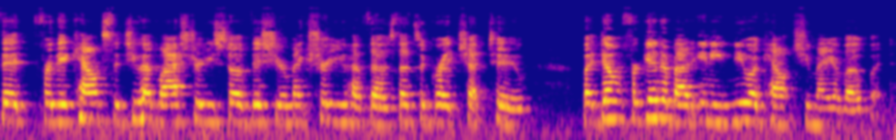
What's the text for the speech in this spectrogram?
that for the accounts that you had last year, you still have this year. Make sure you have those. That's a great check too. But don't forget about any new accounts you may have opened.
